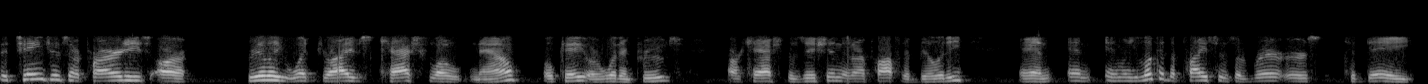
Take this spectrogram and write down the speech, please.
the changes or priorities are really what drives cash flow now, okay, or what improves our cash position and our profitability. And and and when you look at the prices of rare earths today,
